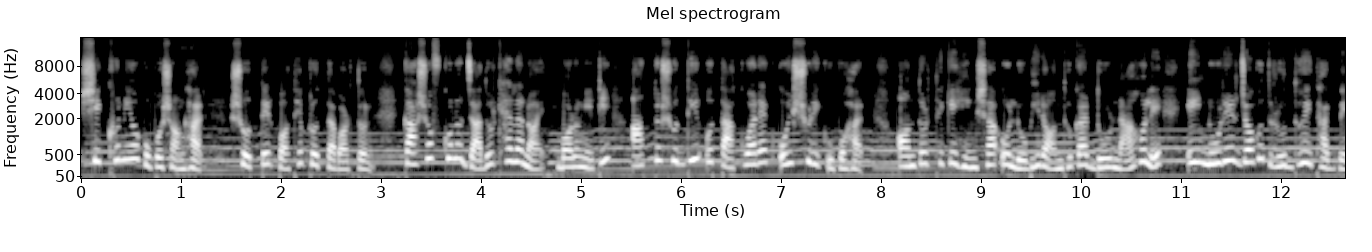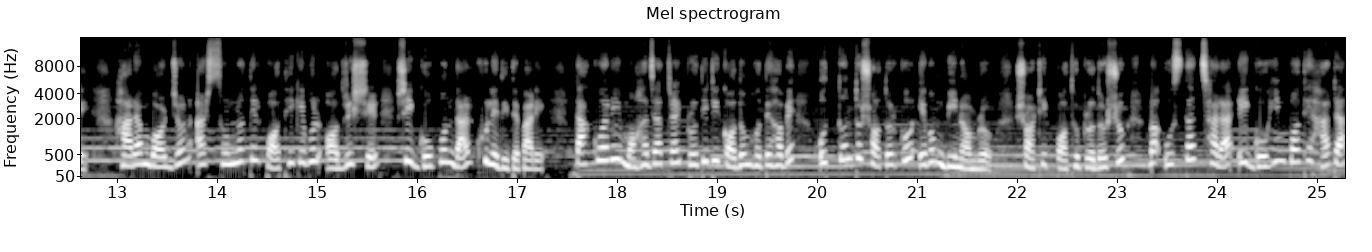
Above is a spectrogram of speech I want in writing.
শিক্ষণীয় উপসংহার, সত্যের পথে প্রত্যাবর্তন। কাশফ কোনো জাদুর খেলা নয়, বরং এটি আত্মশুদ্ধি ও তাকুয়ার এক ঐশ্বরিক উপহার। অন্তর থেকে হিংসা ও লোভীর অন্ধকার দূর না হলে এই নূরের জগৎ রুদ্ধই থাকবে। হারাম বর্জন আর সুন্নতের পথে কেবল অদৃশ্যের সেই গোপন দ্বার খুলে দিতে পারে। তাকুয়ার এই মহাযাত্রায় প্রতিটি কদম হতে হবে অত্যন্ত সতর্ক এবং বিনম্র। সঠিক পথপ্রদর্শক বা উস্তাদ ছাড়া এই গহীন পথে হাঁটা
